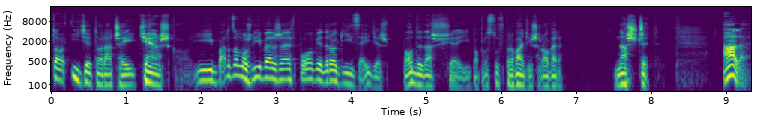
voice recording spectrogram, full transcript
to idzie to raczej ciężko i bardzo możliwe, że w połowie drogi zejdziesz, poddasz się i po prostu wprowadzisz rower na szczyt. Ale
